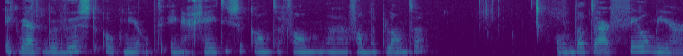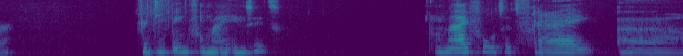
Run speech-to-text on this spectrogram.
ik werk bewust ook meer op de energetische kanten van, uh, van de planten. Omdat daar veel meer verdieping voor mij in zit. Voor mij voelt het vrij. Uh,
